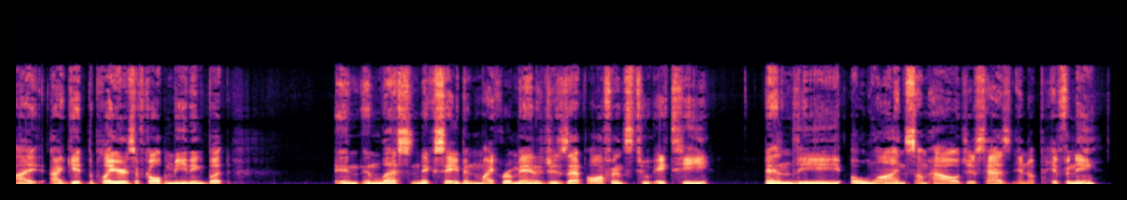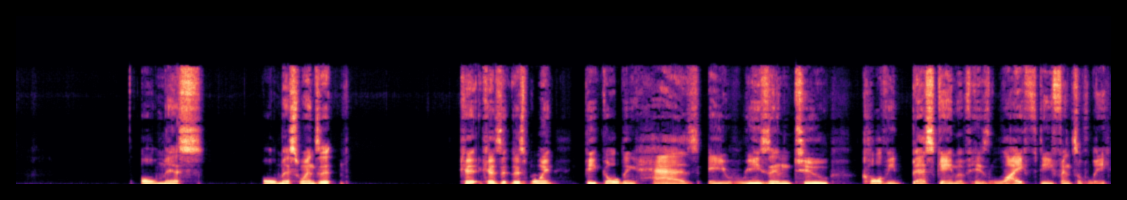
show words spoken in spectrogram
I I get the players have called a meeting, but in, unless Nick Saban micromanages that offense to a T, and the O line somehow just has an epiphany, Ole Miss, Ole Miss wins it. Because at this point, Pete Golding has a reason to call the best game of his life defensively.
